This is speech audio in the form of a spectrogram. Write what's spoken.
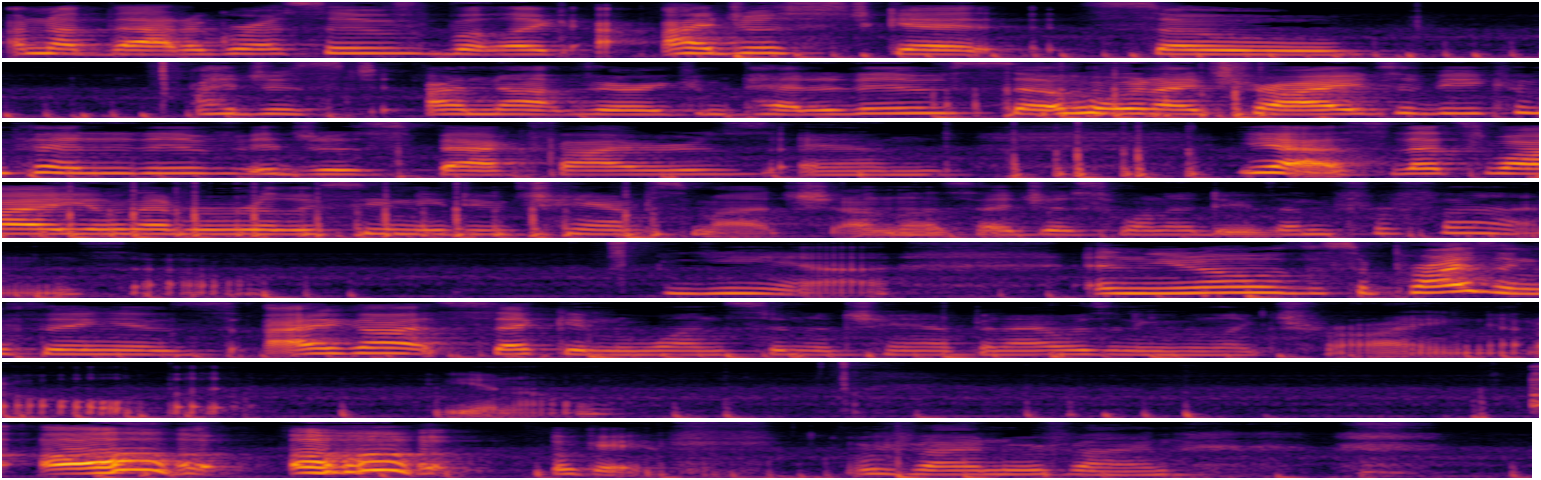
I'm not that aggressive, but like I just get so I just I'm not very competitive, so when I try to be competitive, it just backfires and yeah, so that's why you'll never really see me do champs much unless I just want to do them for fun. So, yeah. And you know, the surprising thing is I got second once in a champ and I wasn't even like trying at all, but you know. Oh, oh. Okay. We're fine, we're fine.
